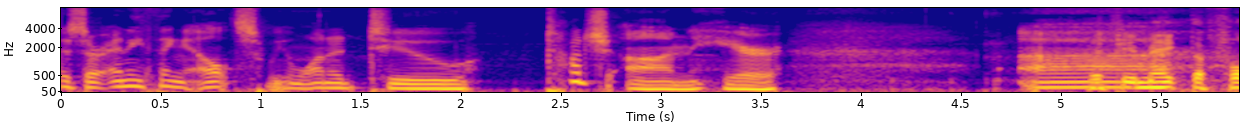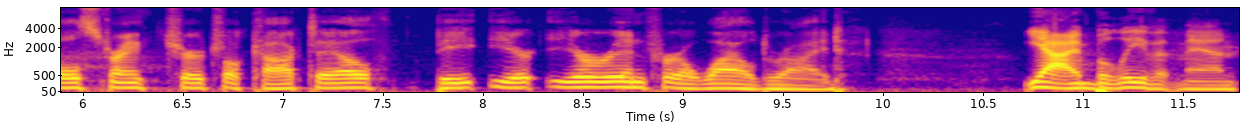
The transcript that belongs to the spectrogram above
is there anything else we wanted to touch on here? Uh, If you make the full strength Churchill cocktail, be you're you're in for a wild ride. yeah, I believe it, man.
